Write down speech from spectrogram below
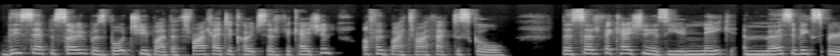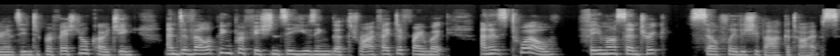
This episode was brought to you by the Thrive Factor Coach certification offered by Thrive Factor School. The certification is a unique, immersive experience into professional coaching and developing proficiency using the Thrive Factor framework and its 12 female centric self leadership archetypes.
